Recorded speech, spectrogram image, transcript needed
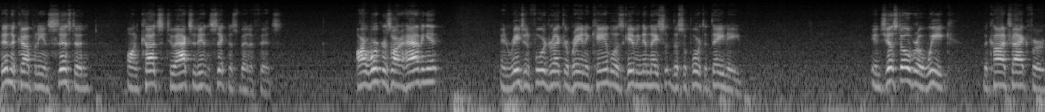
Then the company insisted on cuts to accident and sickness benefits. Our workers aren't having it, and Region 4 Director Brandon Campbell is giving them the support that they need. In just over a week, the contract for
